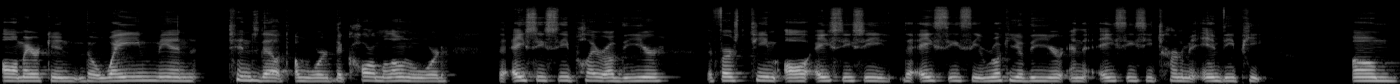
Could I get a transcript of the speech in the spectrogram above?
All American, the Wayman Tisdale Award, the Karl Malone Award, the ACC Player of the Year, the First Team All ACC, the ACC Rookie of the Year, and the ACC Tournament MVP. Um,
